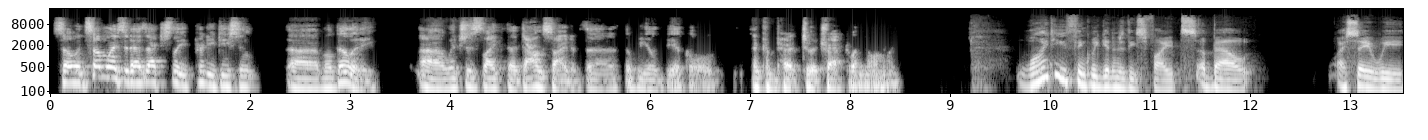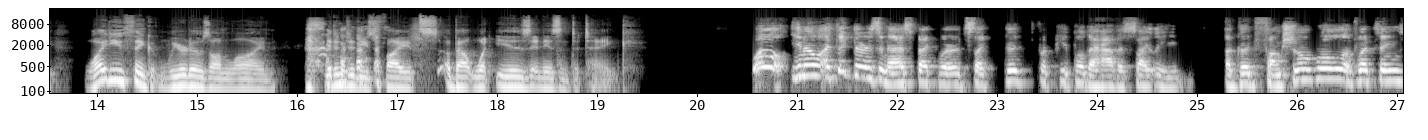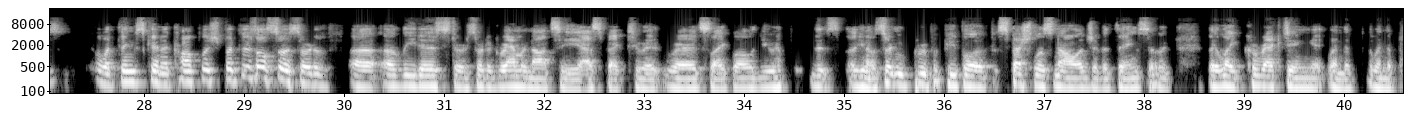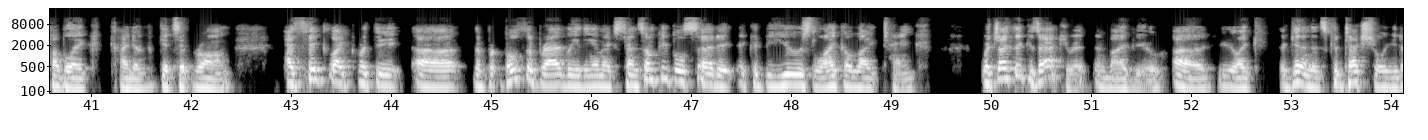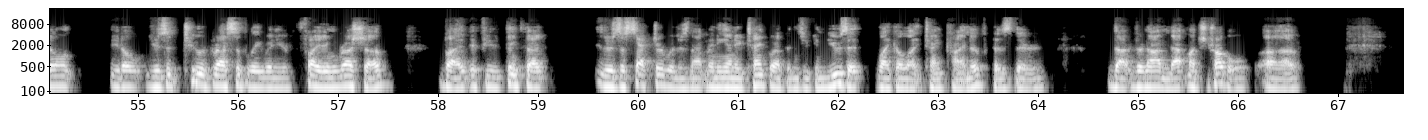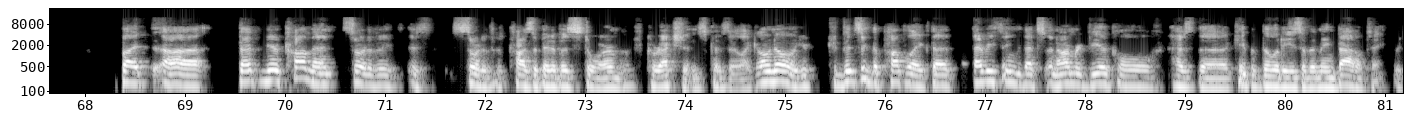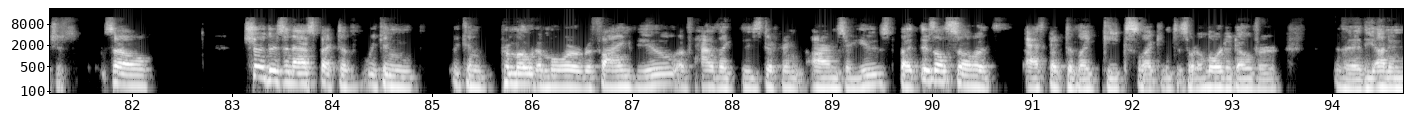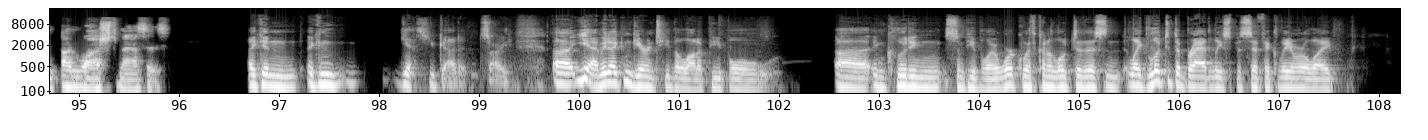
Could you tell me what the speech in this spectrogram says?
So in some ways it has actually pretty decent uh, mobility, uh, which is like the downside of the, the wheeled vehicle compared to a tracked one normally. Why do you think we get into these fights about, I say we, why do you think weirdos online get into these fights about what is and isn't a tank? Well, you know, I think there is an aspect where it's like good for people to have a slightly a good functional role of what things what things can accomplish, but there's also a sort of uh, elitist or sort of grammar Nazi aspect to it, where it's like, well, you have this, you know, certain group of people have specialist knowledge of a thing, so they like correcting it when the when the public kind of gets it wrong. I think like with the, uh, the, both the Bradley and the MX10, some people said it, it could be used like a light tank, which I think is accurate in my view. Uh, you like, again, it's contextual. You don't, you don't use it too aggressively when you're fighting Russia. But if you think that there's a sector where there's not many anti-tank weapons, you can use it like a light tank kind of because they're, that they're not in that much trouble. Uh, but uh, that mere comment sort of is sort of caused a bit of a storm of corrections because they're like, "Oh no, you're convincing the public that everything that's an armored vehicle has the capabilities of a main battle tank," which is so. Sure, there's an aspect of we can we can promote a more refined view of how like these different arms are used, but there's also an aspect of like geeks liking to sort of lord it over the the un, unwashed masses. I can I can yes, you got it. Sorry. Uh, yeah, I mean I can guarantee that a lot of people uh, including some people I work with kind of looked at this and like looked at the Bradley specifically and were like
